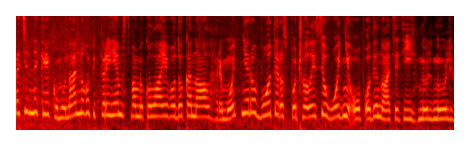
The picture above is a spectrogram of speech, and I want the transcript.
Працівники комунального підприємства Миколаївводоканал ремонтні роботи розпочали сьогодні об 11.00.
